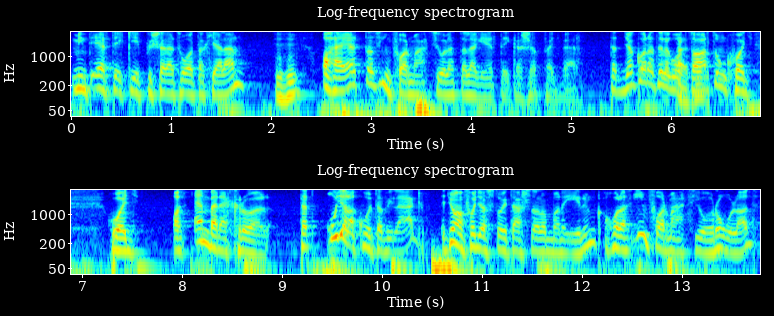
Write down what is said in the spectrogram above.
mint értékképviselet voltak jelen, Uh-huh. a helyett az információ lett a legértékesebb fegyver. Tehát gyakorlatilag ott Persze. tartunk, hogy, hogy az emberekről, tehát úgy alakult a világ, egy olyan fogyasztói társadalomban élünk, ahol az információ rólad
